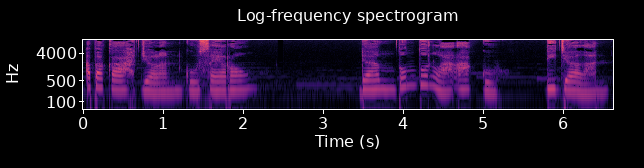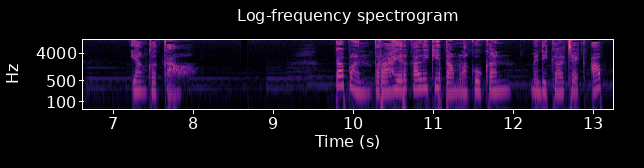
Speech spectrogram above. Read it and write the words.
apakah jalanku serong, dan tuntunlah aku di jalan yang kekal. Kapan terakhir kali kita melakukan medical check up?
